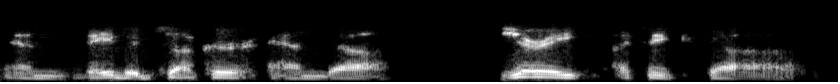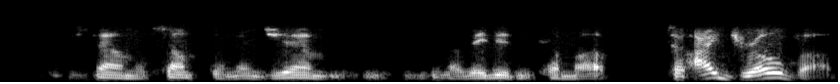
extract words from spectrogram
and David Zucker and uh, Jerry, I think, uh, was down with something, and Jim, you know, they didn't come up. So I drove up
